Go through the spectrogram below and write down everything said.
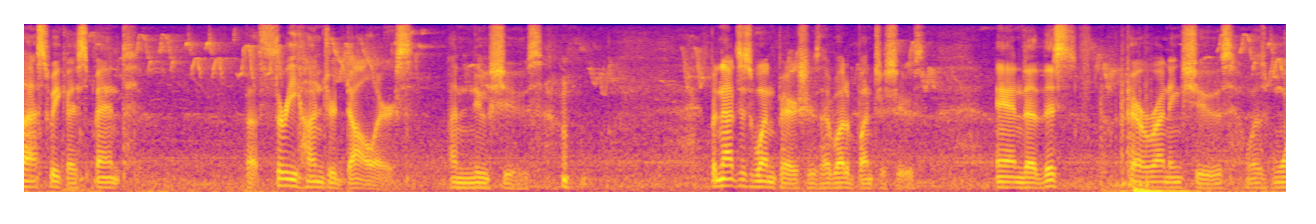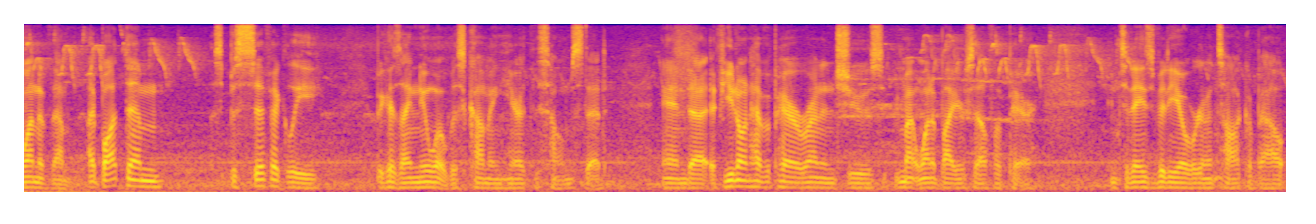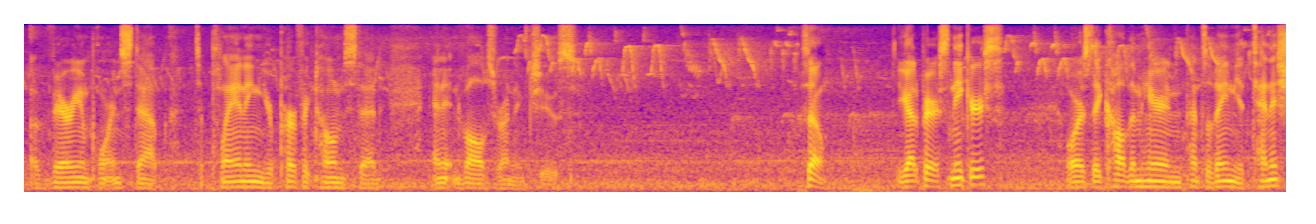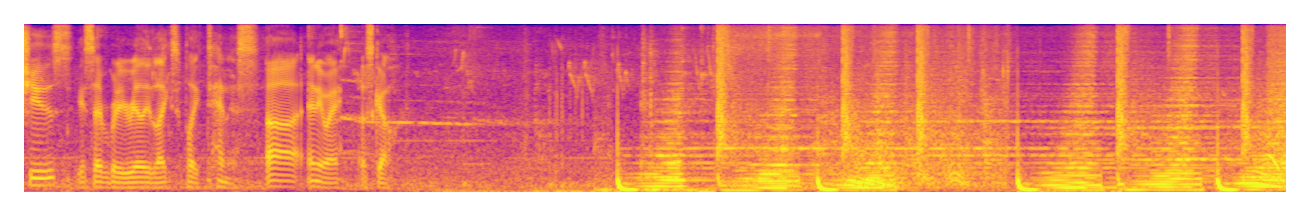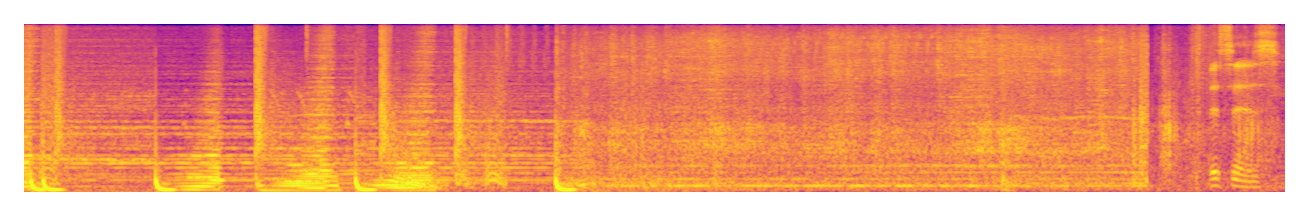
Last week I spent about $300 on new shoes. but not just one pair of shoes, I bought a bunch of shoes. And uh, this pair of running shoes was one of them. I bought them specifically because I knew what was coming here at this homestead. And uh, if you don't have a pair of running shoes, you might want to buy yourself a pair. In today's video, we're going to talk about a very important step to planning your perfect homestead, and it involves running shoes. So, you got a pair of sneakers, or as they call them here in Pennsylvania, tennis shoes. I guess everybody really likes to play tennis. Uh, anyway, let's go. This is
